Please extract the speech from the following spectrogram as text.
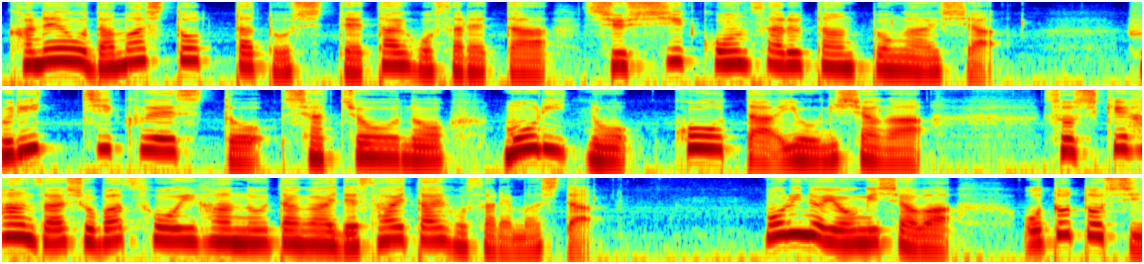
金を騙し取ったとして逮捕された出資コンサルタント会社、フリッチクエスト社長の森野幸太容疑者が組織犯罪処罰法違反の疑いで再逮捕されました。森野容疑者はおととし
